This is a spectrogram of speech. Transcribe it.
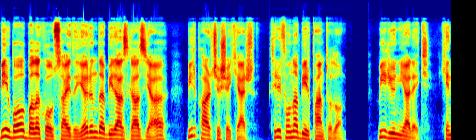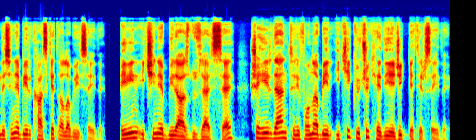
Bir bol balık olsaydı yarın da biraz gaz yağı, bir parça şeker, Trifon'a bir pantolon, bir yün yelek, kendisine bir kasket alabilseydi. Evin içine biraz düzelse, şehirden Trifon'a bir iki küçük hediyecik getirseydi.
